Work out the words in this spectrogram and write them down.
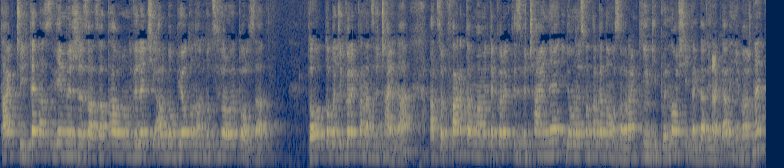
Tak? Czyli teraz wiemy, że za, za Tauron wyleci albo Bioton, albo cyfrowy Polsat to, to będzie korekta nadzwyczajna, a co kwartał mamy te korekty zwyczajne i one są tam wiadomo, są rankingi płynności i tak dalej, tak. i tak dalej, nieważne.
